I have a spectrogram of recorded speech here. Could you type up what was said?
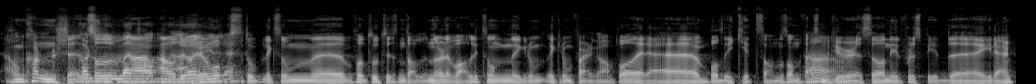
Ja, men kanskje, Kanskje så, du jeg, jeg og du har jo vokst opp liksom eh, på 2000-tallet, når det var litt sånn krum, krumfelger på bodykitsene og sånn Fast and Ja. Furious og Need for Speed-greiene.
